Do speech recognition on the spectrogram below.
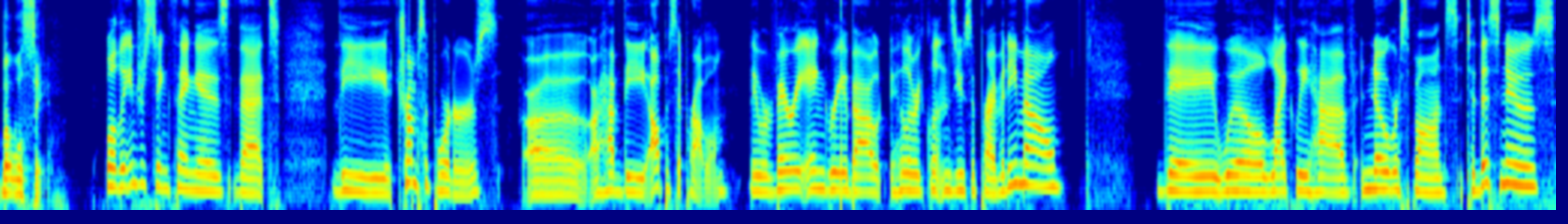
But we'll see. Well, the interesting thing is that the Trump supporters uh, have the opposite problem. They were very angry about Hillary Clinton's use of private email. They will likely have no response to this news.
